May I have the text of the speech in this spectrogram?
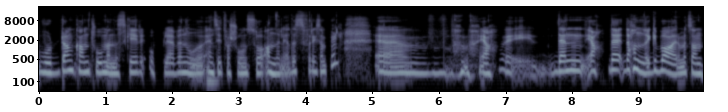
hvordan kan to mennesker oppleve noe, en situasjon så annerledes, eksempel. Uh, ja, den, ja det, det, handler ikke bare om et sånn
